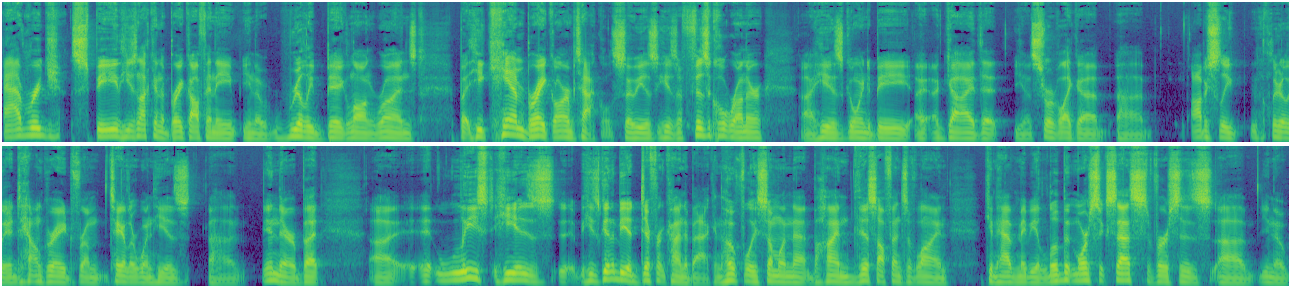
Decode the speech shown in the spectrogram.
Average speed. He's not going to break off any you know really big long runs, but he can break arm tackles. So he is he is a physical runner. Uh, he is going to be a, a, guy that you know sort of like a uh, obviously clearly a downgrade from Taylor when he is uh, in there, but uh, at least he is he's going to be a different kind of back, and hopefully someone that behind this offensive line can have maybe a little bit more success versus uh, you know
